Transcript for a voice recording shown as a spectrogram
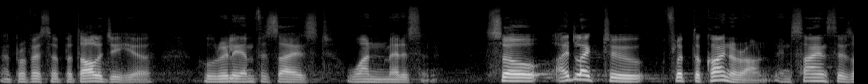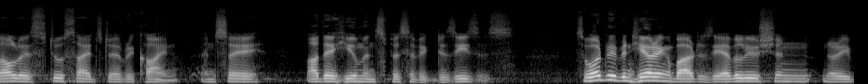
and professor of pathology here, who really emphasized one medicine. So I'd like to flip the coin around. In science, there's always two sides to every coin, and say, are there human specific diseases? So, what we've been hearing about is the evolutionary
